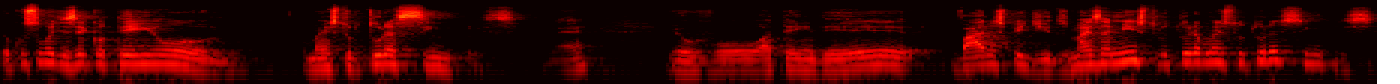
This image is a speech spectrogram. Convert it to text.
Eu costumo dizer que eu tenho uma estrutura simples, né? Eu vou atender vários pedidos, mas a minha estrutura é uma estrutura simples,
